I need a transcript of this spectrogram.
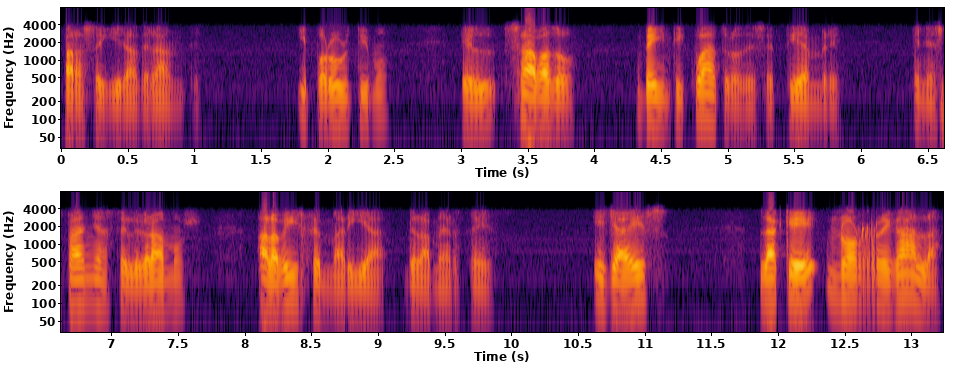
para seguir adelante. Y por último, el sábado 24 de septiembre, en España celebramos a la Virgen María de la Merced. Ella es la que nos regala,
